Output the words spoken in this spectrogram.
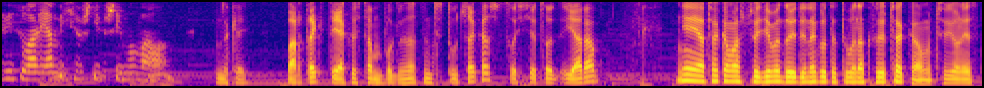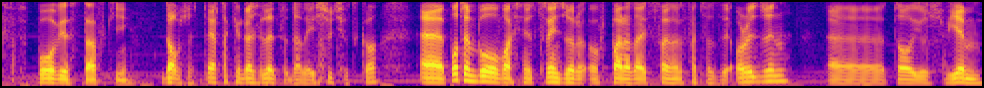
wizualiami się już nie przyjmowałam. Okej. Bartek, ty jakoś tam w ogóle na ten tytuł czekasz? Coś cię to jara? Nie, ja czekam aż przejdziemy do jedynego tytułu, na który czekam, czyli on jest w połowie stawki. Dobrze, to ja w takim razie lecę dalej szybciutko. E, potem było właśnie Stranger of Paradise Final Fantasy Origin. E, to już wiem,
